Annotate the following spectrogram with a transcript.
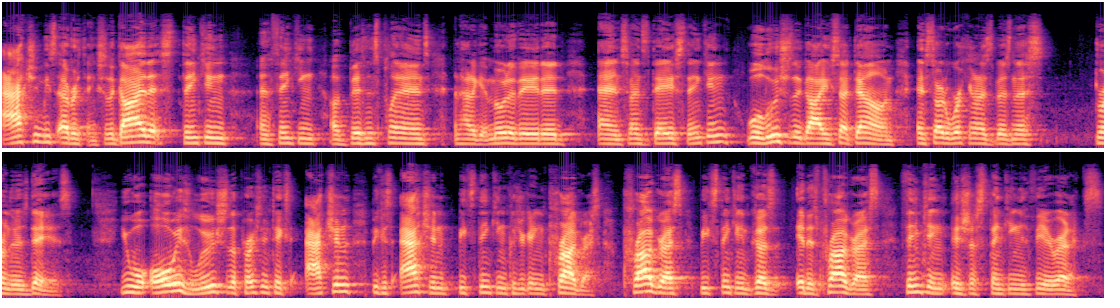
Action beats everything. So the guy that's thinking and thinking of business plans and how to get motivated and spends days thinking will lose to the guy who sat down and started working on his business during those days you will always lose to the person who takes action because action beats thinking because you're getting progress. Progress beats thinking because it is progress. Thinking is just thinking theoretics.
